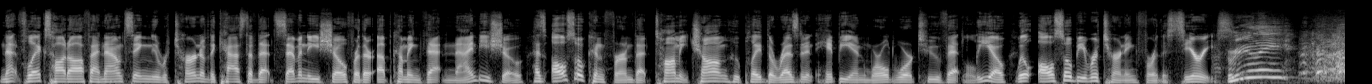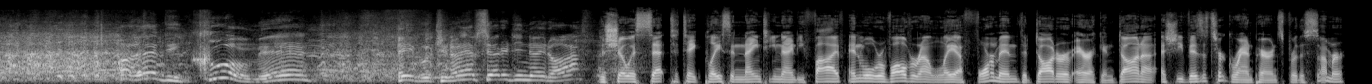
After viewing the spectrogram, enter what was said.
Netflix, hot off announcing the return of the cast of That 70s show for their upcoming That 90s show, has also confirmed that Tommy Chong, who played the resident hippie in World War II vet Leo, will also be returning for the series. Really? oh, that'd be cool, man. Hey, but can I have Saturday night off? The show is set to take place in 1995 and will revolve around Leia Foreman, the daughter of Eric and Donna, as she visits her grandparents for the summer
